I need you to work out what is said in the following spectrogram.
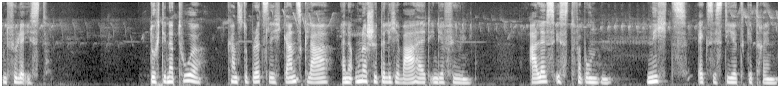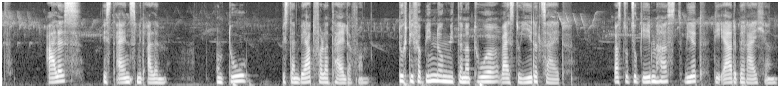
und Fülle ist. Durch die Natur kannst du plötzlich ganz klar eine unerschütterliche Wahrheit in dir fühlen. Alles ist verbunden. Nichts existiert getrennt. Alles ist eins mit allem. Und du bist ein wertvoller Teil davon. Durch die Verbindung mit der Natur weißt du jederzeit, was du zu geben hast, wird die Erde bereichern.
